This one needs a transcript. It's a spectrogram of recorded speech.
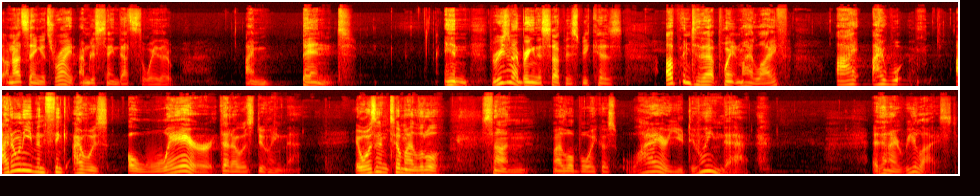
I'm not saying it's right. I'm just saying that's the way that I'm bent. And the reason I bring this up is because up until that point in my life, I, I, don't even think I was aware that I was doing that. It wasn't until my little son, my little boy, goes, Why are you doing that? And then I realized,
